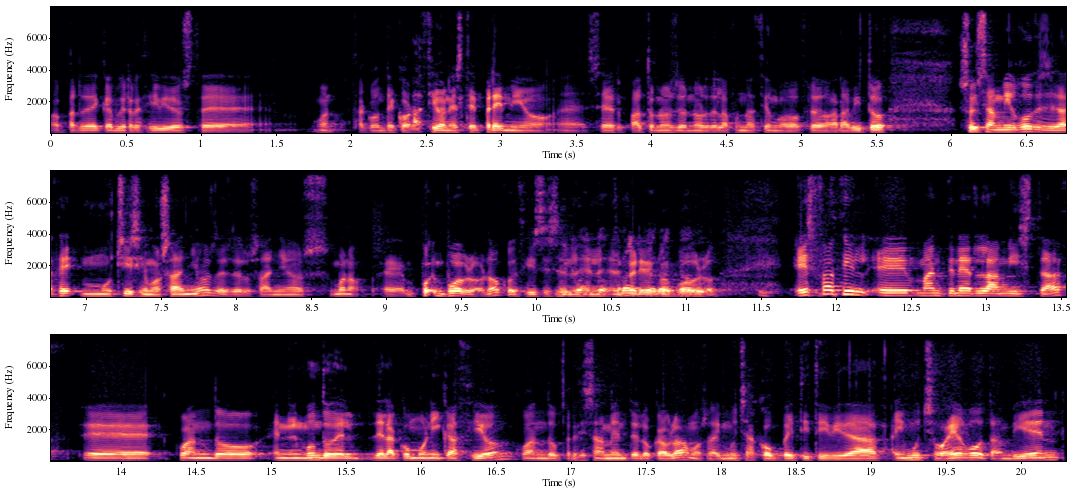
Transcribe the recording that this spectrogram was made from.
aparte de que habéis recibido este, bueno, esta condecoración, este premio, eh, ser patronos de honor de la Fundación Godofredo Garavito, sois amigos desde hace muchísimos años, desde los años, bueno, eh, en Pueblo, ¿no? Coincidís en, el periódico Pueblo. ¿Es fácil eh, mantener la amistad cuando, en el mundo de, la comunicación, cuando precisamente lo que hablamos, hay mucha competitividad, hay mucho ego también?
